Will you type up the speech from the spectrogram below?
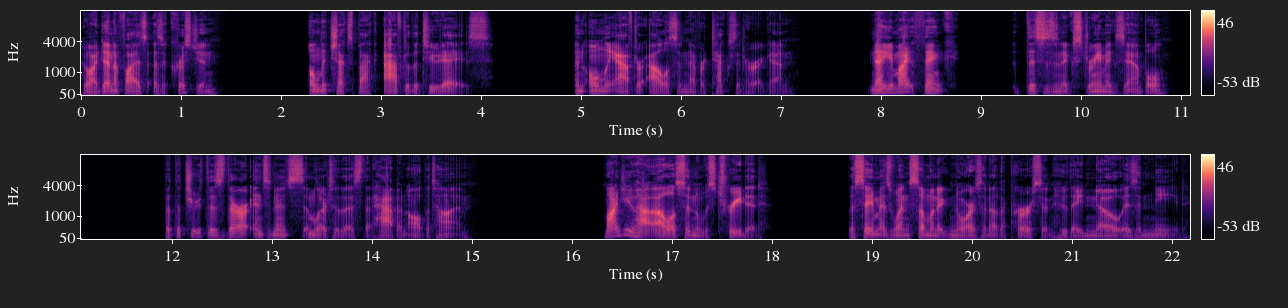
who identifies as a Christian, only checks back after the two days, and only after Allison never texted her again. Now, you might think this is an extreme example, but the truth is there are incidents similar to this that happen all the time. Mind you, how Allison was treated, the same as when someone ignores another person who they know is in need.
